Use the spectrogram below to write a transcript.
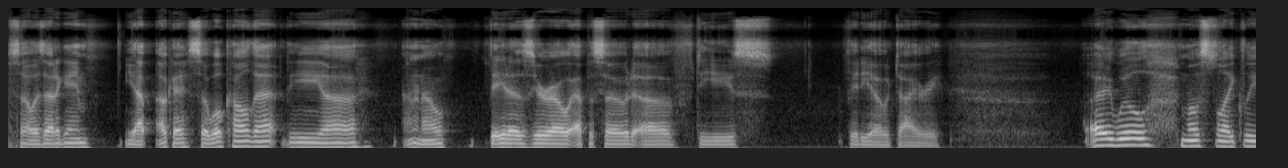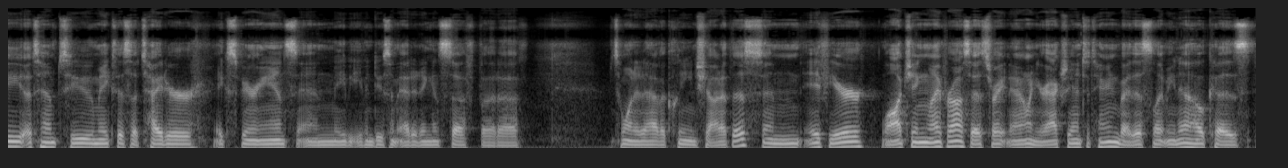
So, is that a game? Yep, okay, so we'll call that the, uh, I don't know, beta zero episode of Dee's video diary. I will most likely attempt to make this a tighter experience and maybe even do some editing and stuff, but uh, just wanted to have a clean shot at this. And if you're watching my process right now and you're actually entertained by this, let me know, because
